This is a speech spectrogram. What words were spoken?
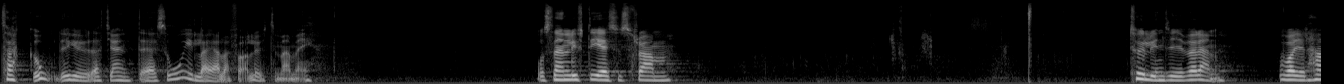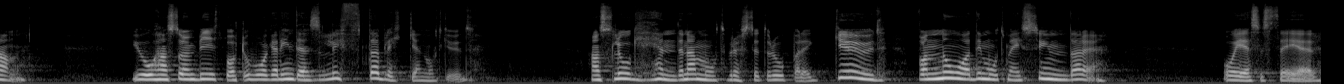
Tack gode Gud att jag inte är så illa i alla fall ute med mig. Och sen lyfter Jesus fram tullindrivaren. Och vad gör han? Jo, han står en bit bort och vågar inte ens lyfta blicken mot Gud. Han slog händerna mot bröstet och ropade Gud, var nådig mot mig syndare. Och Jesus säger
